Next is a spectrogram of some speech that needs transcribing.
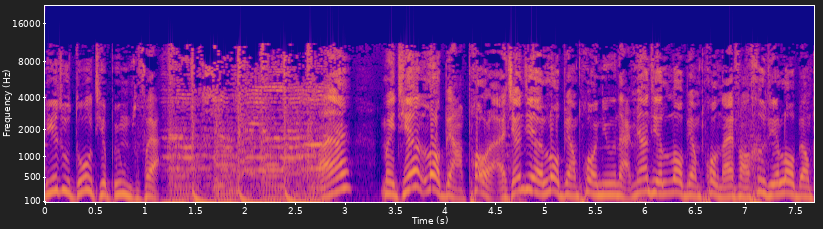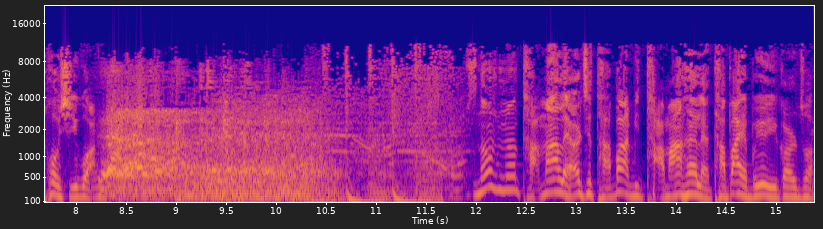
连着多少天不用做饭？啊，每天烙饼泡了，哎，今天烙饼泡牛奶，明天烙饼泡奶粉，后天烙饼泡西瓜。只能说明他妈懒，而且他爸比他妈还懒，他爸也不愿意一个人做。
